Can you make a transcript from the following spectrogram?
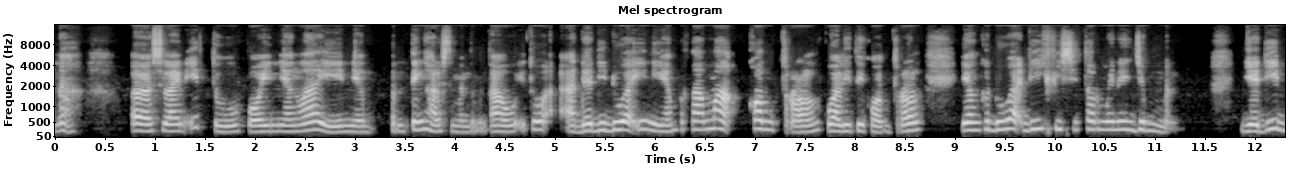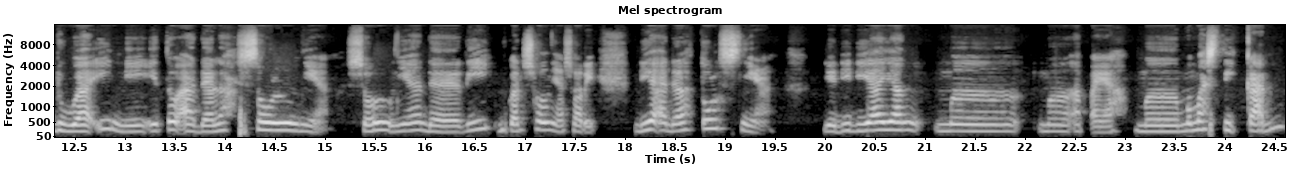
Nah, eee, selain itu, poin yang lain yang penting harus teman-teman tahu, itu ada di 2 ini. Yang pertama, kontrol, quality control, yang kedua di visitor management. Jadi 2 ini itu adalah soul-nya, soul-nya dari bukan soul-nya, sorry, dia adalah tools-nya. Jadi dia yang me me apa ya, me memastikan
